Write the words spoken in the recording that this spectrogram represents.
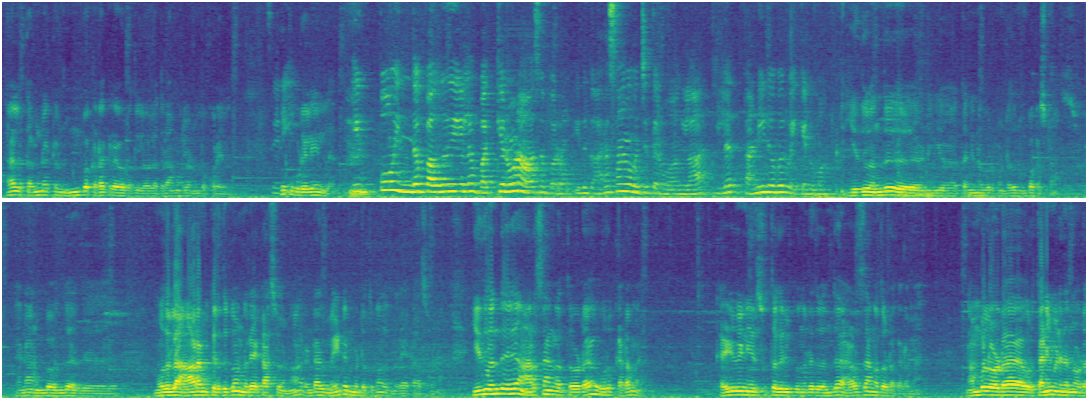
அதனால் தமிழ்நாட்டில் ரொம்ப கடற்கரை ஓரத்தில் உள்ள கிராமங்கள் ரொம்ப குறைவு. தூத்துக்குடியிலையும் இல்லை. இப்போ இந்த பகுதியில வைக்கணும்னு ஆசைப்படுறோம். இதுக்கு அரசாங்கம் வச்சு தருவாங்களா? இல்ல தனிநபர் வைக்கணுமா? இது வந்து நீங்கள் தனிநபர் பண்ணுறது ரொம்ப கஷ்டம். ஏன்னா நம்ம வந்து அது முதல்ல ஆரம்பிக்கிறதுக்கும் நிறைய காசு வேணும். ரெண்டாவது மெயின்டைன் பண்ணுறதுக்கும் அது நிறைய காசு வேணும். இது வந்து அரசாங்கத்தோட ஒரு கடமை. கழிவு நீர் சுத்திகரிப்புங்கிறது வந்து அரசாங்கத்தோட கடமை. நம்மளோட ஒரு தனி மனிதனோட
